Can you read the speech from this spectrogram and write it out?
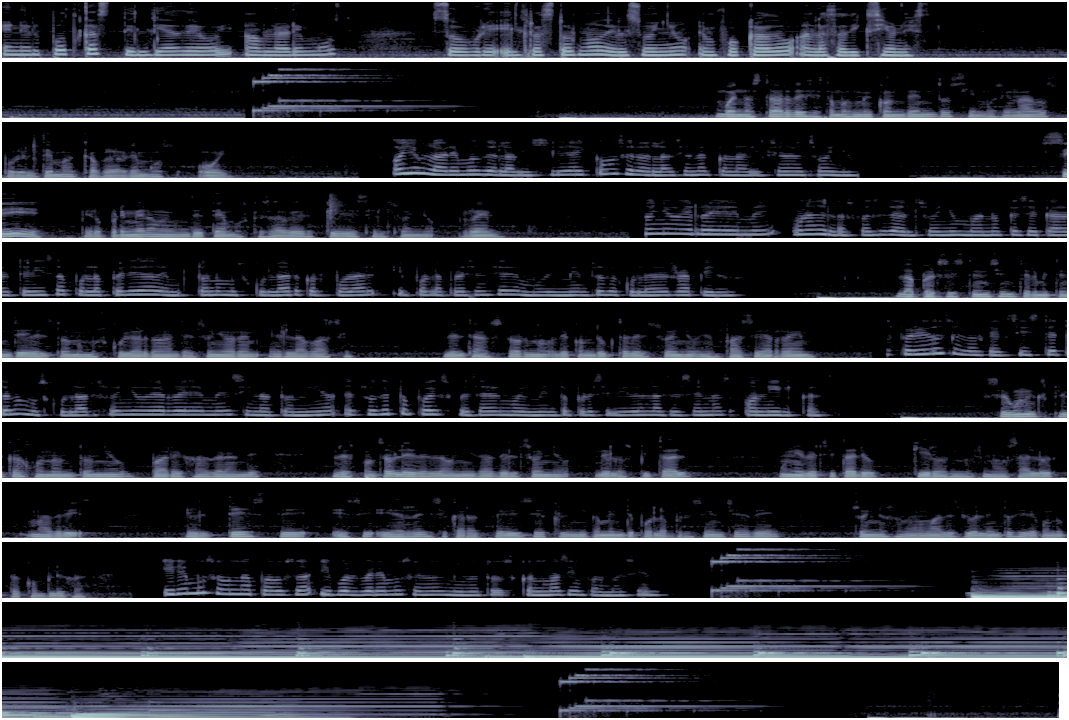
En el podcast del día de hoy hablaremos sobre el trastorno del sueño enfocado a las adicciones. Buenas tardes, estamos muy contentos y emocionados por el tema que hablaremos hoy. Hoy hablaremos de la vigilia y cómo se relaciona con la adicción al sueño. Sí, pero primeramente tenemos que saber qué es el sueño REM. De las fases del sueño humano que se caracteriza por la pérdida de tono muscular corporal y por la presencia de movimientos oculares rápidos. La persistencia intermitente del tono muscular durante el sueño REM es la base del trastorno de conducta del sueño en fase REM. Los periodos en los que existe tono muscular sueño RM sin atonía, el sujeto puede expresar el movimiento percibido en las escenas oníricas. Según explica Juan Antonio Pareja Grande, responsable de la unidad del sueño del Hospital Universitario Quironosalud Madrid, el TCSR se caracteriza clínicamente por la presencia de sueños anormales, violentos y de conducta compleja. Iremos a una pausa y volveremos en unos minutos con más información.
